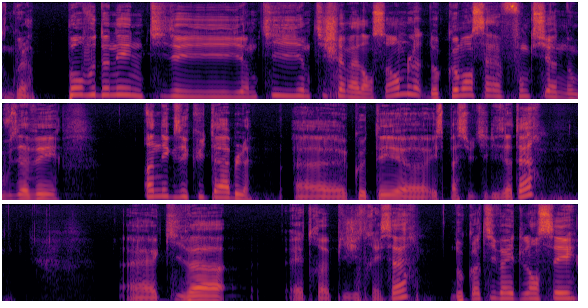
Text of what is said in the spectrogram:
voilà. Pour vous donner un, petit, schéma d'ensemble, donc comment ça fonctionne? Donc Vous avez un exécutable euh, côté espace utilisateur, qui va être pgtracer. Donc quand il va être lancé,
